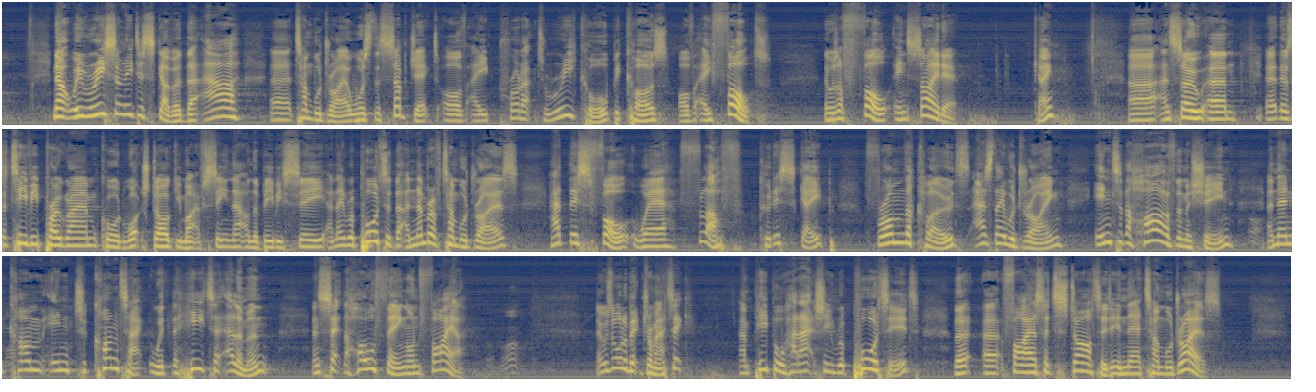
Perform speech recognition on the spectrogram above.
Now, we recently discovered that our uh, tumble dryer was the subject of a product recall because of a fault. There was a fault inside it. Okay? Uh, and so um, uh, there was a TV program called Watchdog. You might have seen that on the BBC. And they reported that a number of tumble dryers had this fault where fluff could escape from the clothes as they were drying into the heart of the machine and then come into contact with the heater element and set the whole thing on fire. It was all a bit dramatic, and people had actually reported that uh, fires had started in their tumble dryers.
